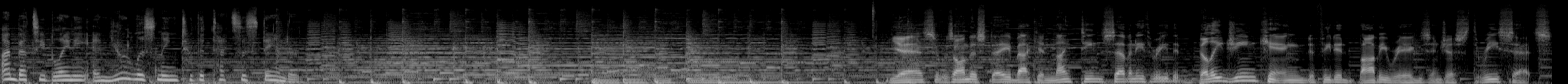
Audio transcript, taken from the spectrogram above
I'm Betsy Blaney, and you're listening to the Texas Standard. Yes, it was on this day back in 1973 that Billie Jean King defeated Bobby Riggs in just three sets.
